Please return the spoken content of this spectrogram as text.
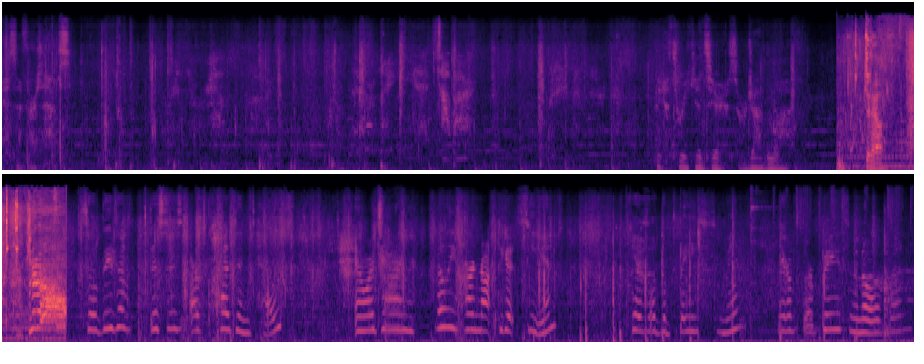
It's the first house. Three kids here, so we're dropping them off. Get out. Get out! So these are this is our cousin's house, and we're trying really hard not to get seen because of the basement. They have their basement open.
